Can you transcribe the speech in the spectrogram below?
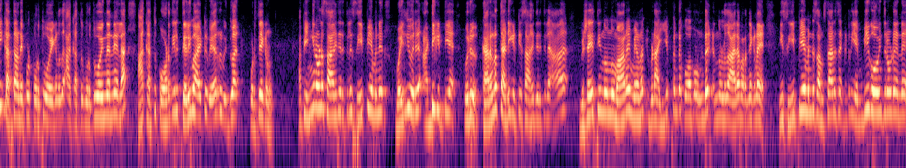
ഈ കത്താണ് ഇപ്പോൾ പുറത്തു പോയേക്കുന്നത് ആ കത്ത് പുറത്തു പോയെന്ന് തന്നെയല്ല ആ കത്ത് കോടതിയിൽ തെളിവായിട്ട് വേറൊരു വിദ്വാൻ കൊടുത്തേക്കണം. അപ്പൊ ഇങ്ങനെയുള്ള സാഹചര്യത്തിൽ സി പി എമ്മിന് വലിയൊരു അടി കിട്ടിയ ഒരു കരണത്തെ അടി കിട്ടിയ സാഹചര്യത്തിൽ ആ വിഷയത്തിൽ നിന്നൊന്ന് മാറുകയും വേണം. ഇവിടെ അയ്യപ്പന്റെ കോപം ഉണ്ട് എന്നുള്ളത് ആരാ പറഞ്ഞേക്കണേ? ഈ സി പി എമ്മിന്റെ സംസ്ഥാന സെക്രട്ടറി എം വി ഗോവിന്ദനോട് തന്നെ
